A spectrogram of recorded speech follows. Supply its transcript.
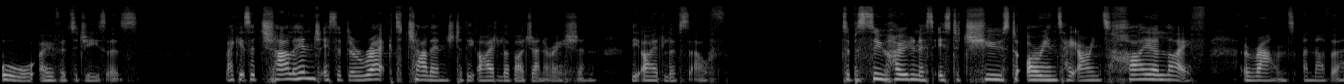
all over to Jesus. Like it's a challenge, it's a direct challenge to the idol of our generation, the idol of self. To pursue holiness is to choose to orientate our entire life around another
